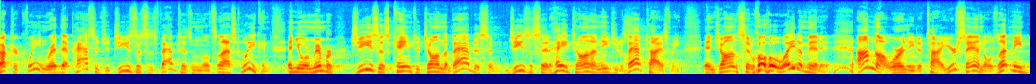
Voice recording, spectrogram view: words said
Dr. Queen read that passage of Jesus' baptism last week, and, and you'll remember Jesus came to John the Baptist, and Jesus said, Hey, John, I need you to baptize me. And John said, Whoa, wait a minute. I'm not worthy to tie your sandals. Let me,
